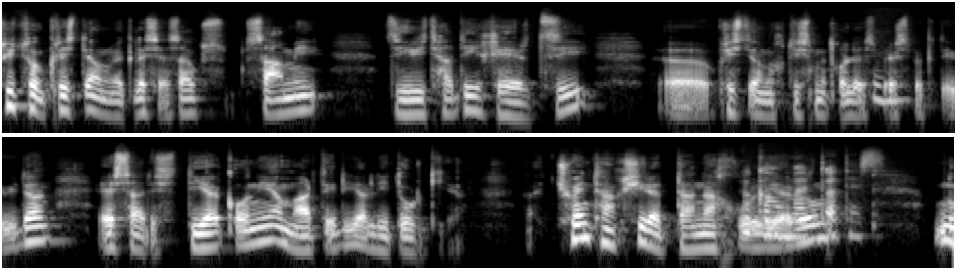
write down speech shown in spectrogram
თვითონ ქრისტიანულ ეკლესიას აქვს სამი ძირითადი ღერძი ქრისტიანულ ღვთისმეტყველების პერსპექტივიდან, ეს არის დიაკონია, მარტირია, ლიტურგია. ჩვენთან ხშირად დანახულია, რომ ну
